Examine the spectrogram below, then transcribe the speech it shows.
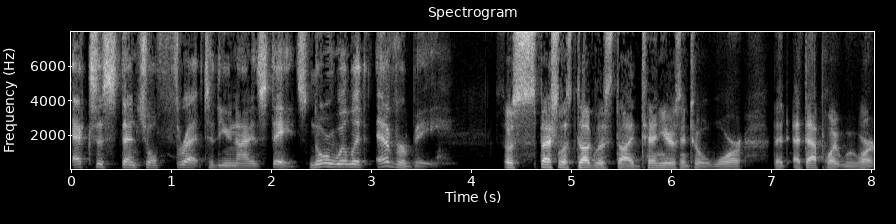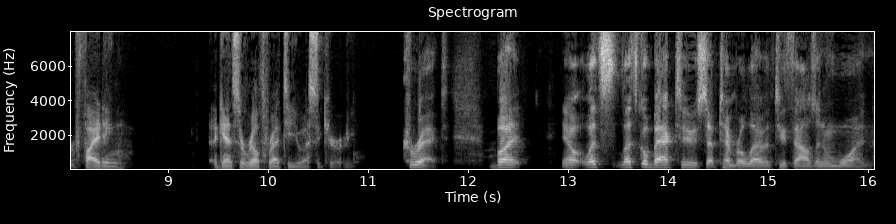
existential threat to the United States, nor will it ever be. So, Specialist Douglas died 10 years into a war that at that point we weren't fighting against a real threat to U.S. security. Correct. But, you know, let's, let's go back to September 11, 2001.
